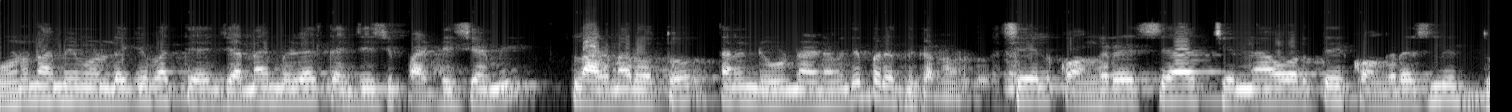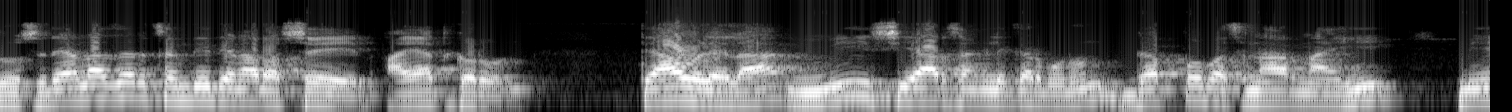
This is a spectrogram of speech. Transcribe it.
म्हणून आम्ही म्हणलो की बा ते ज्यांना मिळेल त्यांच्याशी पाठीशी आम्ही लागणार होतो त्यांना निवडून आणण्यामध्ये प्रयत्न करणार होतो. असेल काँग्रेसच्या चिन्हावरती काँग्रेसने दुसऱ्याला जर संधी देणार असेल आयात करून त्यावेळेला मी सी आर सांगलीकर म्हणून गप्प बसणार नाही मी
